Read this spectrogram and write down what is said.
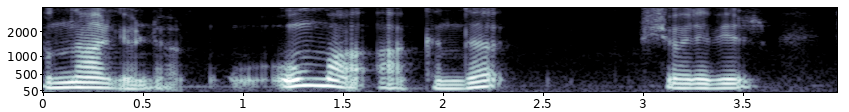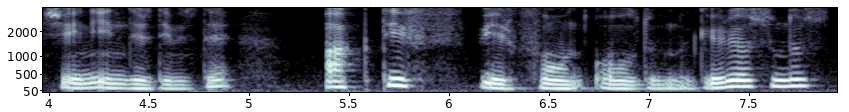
bunlar görünüyor. Umma hakkında şöyle bir şeyini indirdiğimizde aktif bir fon olduğunu görüyorsunuz.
